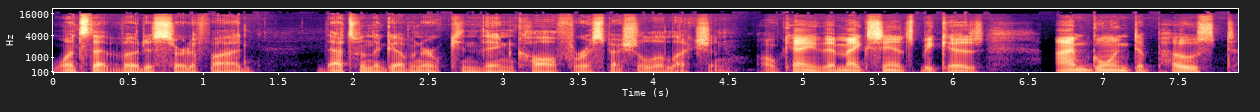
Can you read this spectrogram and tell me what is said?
Once that vote is certified, that's when the governor can then call for a special election. Okay, that makes sense because I'm going to post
